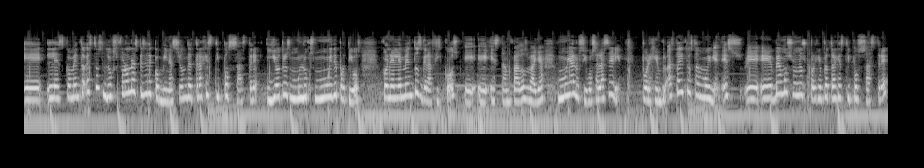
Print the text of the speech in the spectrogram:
eh, les comento, estos looks fueron una especie de combinación de trajes tipo sastre y otros looks muy deportivos con elementos gráficos eh, estampados, vaya, muy alusivos a la serie. Por ejemplo, hasta ahí todo está muy bien. Es, vemos unos, por ejemplo, trajes tipo sastre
